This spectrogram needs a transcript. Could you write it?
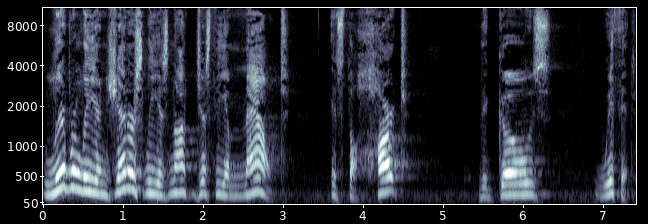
liberally and generously is not just the amount, it's the heart that goes with it.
